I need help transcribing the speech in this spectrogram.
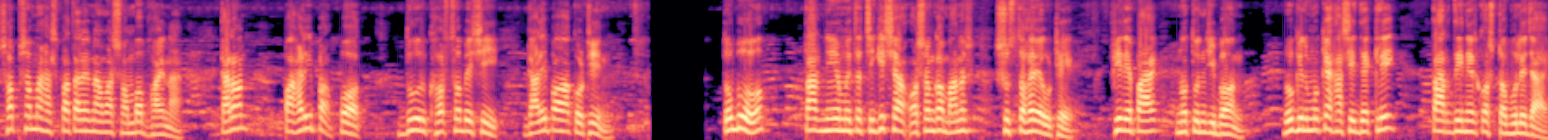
সবসময় হাসপাতালে নেওয়া সম্ভব হয় না। কারণ পাহাড়ি পথ, দূর খরচ বেশি, গাড়ি পাওয়া কঠিন। তবুও তার নিয়মিত চিকিৎসা অসংখ্য মানুষ সুস্থ হয়ে ওঠে, ফিরে পায় নতুন জীবন। রোগীর মুখে হাসি দেখলেই তার দিনের কষ্ট ভুলে যায়।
